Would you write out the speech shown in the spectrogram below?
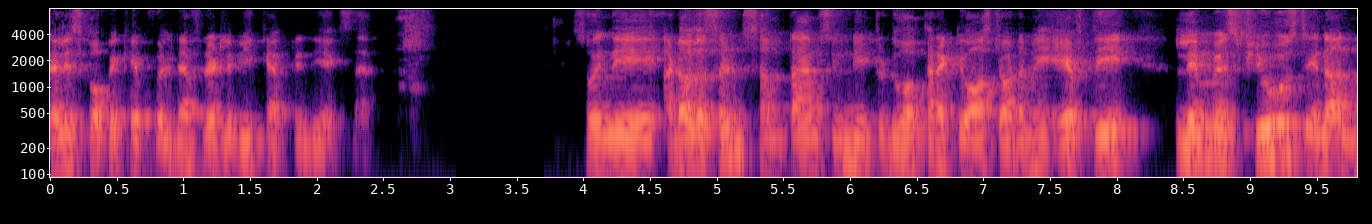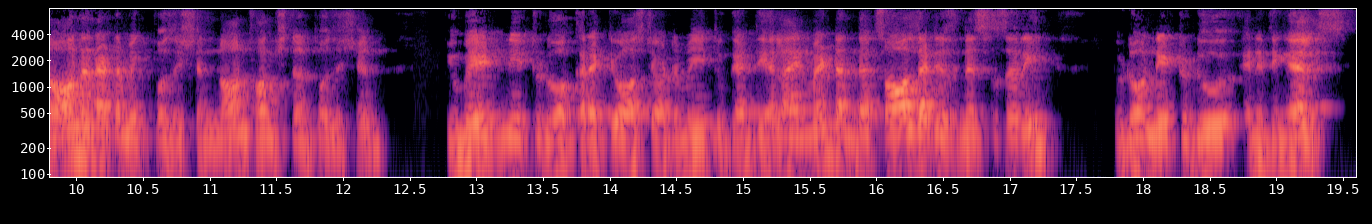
telescopic hip will definitely be kept in the exam. So in the adolescent, sometimes you need to do a corrective osteotomy if the limb is fused in a non-anatomic position, non-functional position. You may need to do a corrective osteotomy to get the alignment and that's all that is necessary. You don't need to do anything else.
